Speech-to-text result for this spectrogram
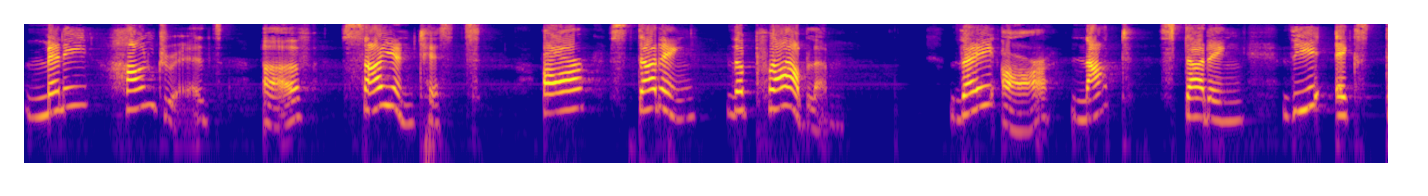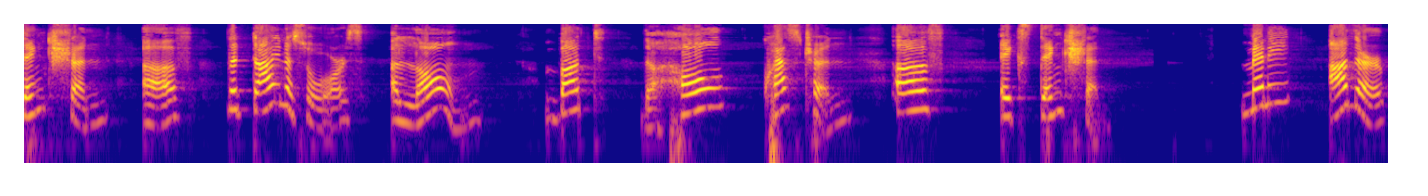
many hundreds of scientists are studying the problem, they are not studying the extinction of the dinosaurs alone, but the whole question of extinction. Many other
